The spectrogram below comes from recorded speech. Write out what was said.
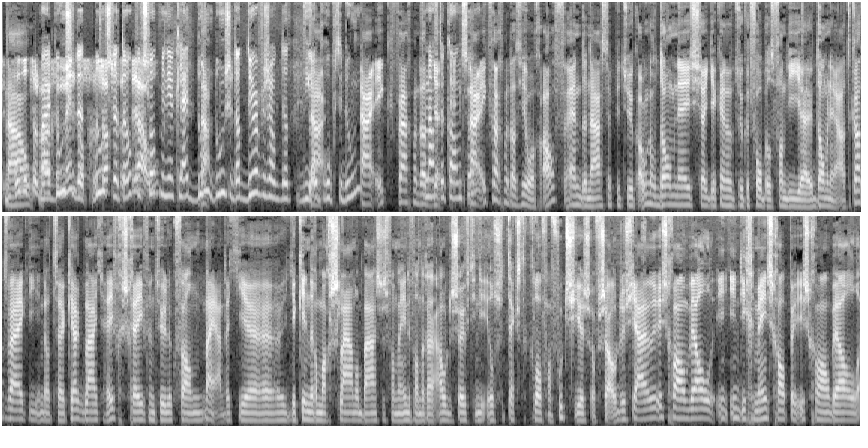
nou, maar doen ze dat, doen ze dat ook? Tot slot, meneer Kleit, doen, nou, doen ze dat? Durven ze ook dat, die nou, oproep te doen? Nou, ik vraag me dat, Vanaf de kansen? Nou, ik vraag me dat heel erg af. En daarnaast heb je natuurlijk ook nog dominees. Je kent natuurlijk het voorbeeld van die uh, dominee uit Katwijk... die in dat uh, kerkblaadje heeft geschreven natuurlijk van... Nou ja, dat je uh, je kinderen mag slaan op basis van een of andere oude 17e eeuwse tekst... geloof van Voetsius of zo. Dus ja, er is gewoon wel in, in die gemeenschappen... is gewoon wel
